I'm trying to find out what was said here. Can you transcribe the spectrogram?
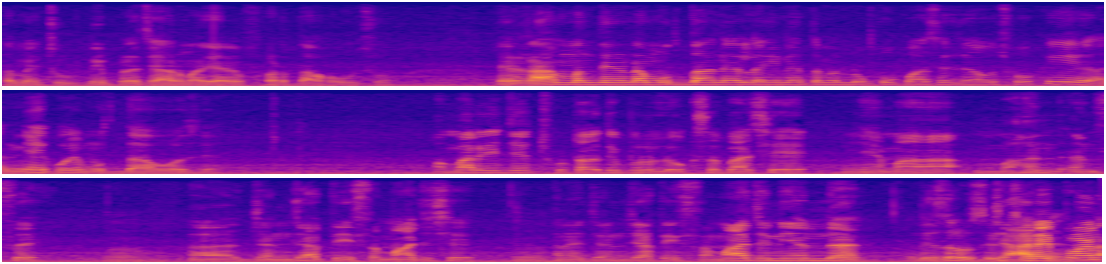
તમે ચૂંટણી પ્રચારમાં જ્યારે ફરતા હોવ છો ત્યારે રામ મંદિરના મુદ્દાને લઈને તમે લોકો પાસે જાઓ છો કે અન્ય કોઈ મુદ્દાઓ છે? અમારી જે છોટાઉદેપુર લોકસભા છે એમાં મહંત અંશે જનજાતિ સમાજ છે અને જનજાતિ સમાજની અંદર જ્યારે પણ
